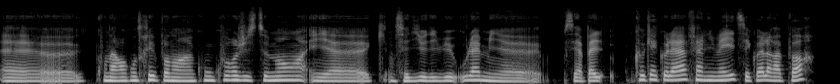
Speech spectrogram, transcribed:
qu'on a rencontrée pendant un concours, justement, et on s'est dit au début, oula, mais c'est pas Coca-Cola, Fairly Made, c'est quoi le rapport?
